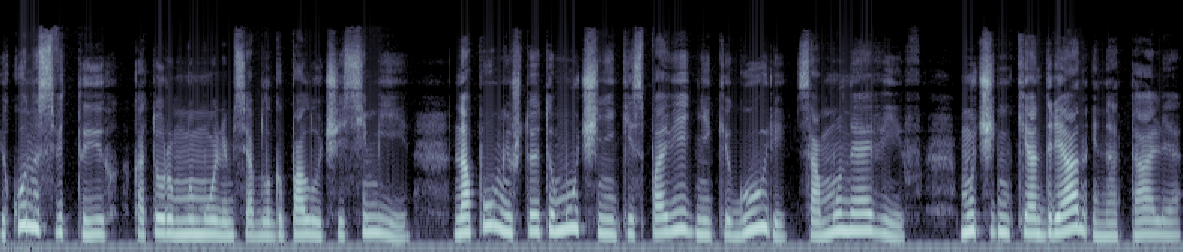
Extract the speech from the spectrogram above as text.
иконы святых, которым мы молимся о благополучии семьи. Напомню, что это мученики-исповедники Гурий, Самон и Авив, мученики Андриан и Наталья,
